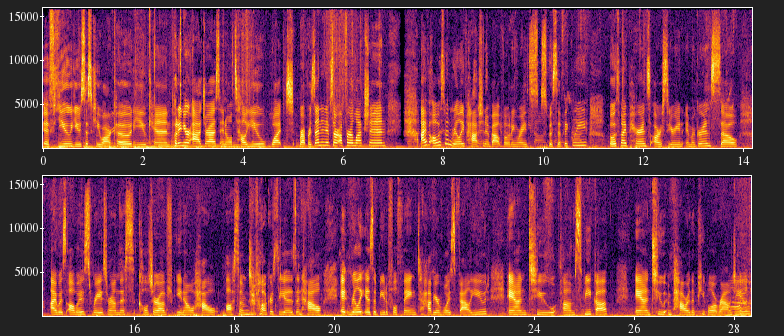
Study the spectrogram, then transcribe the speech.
If you use this QR code, you can put in your address and it will tell you what representatives are up for election. I've always been really passionate about voting rights specifically. Both my parents are Syrian immigrants, so I was always raised around this culture of, you know, how awesome democracy is and how it really is a beautiful thing to have your voice valued and to um, speak up and to empower the people around you.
